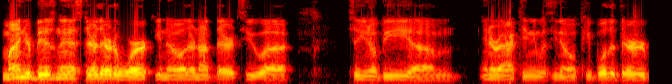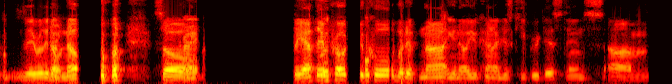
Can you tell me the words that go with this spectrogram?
mind your business. They're there to work. You know, they're not there to uh to you know be um interacting with you know people that they're they really don't know. so. Right. So yeah, if they approach you, cool. But if not, you know, you kind of just keep your distance. Um,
